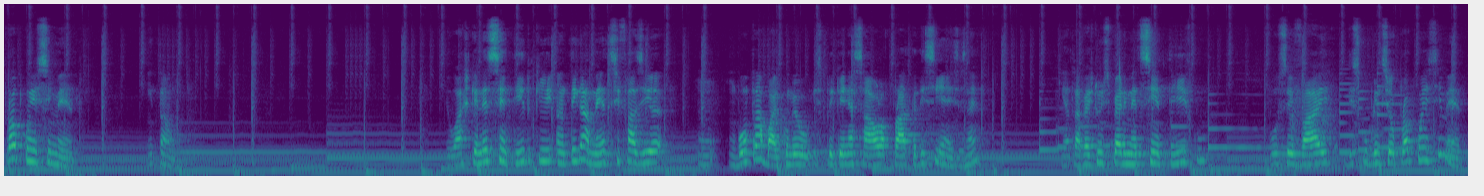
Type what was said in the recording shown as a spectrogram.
próprio conhecimento. Então, eu acho que é nesse sentido que antigamente se fazia um, bom trabalho, como eu expliquei nessa aula prática de ciências, né? E através de um experimento científico, você vai descobrindo seu próprio conhecimento.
